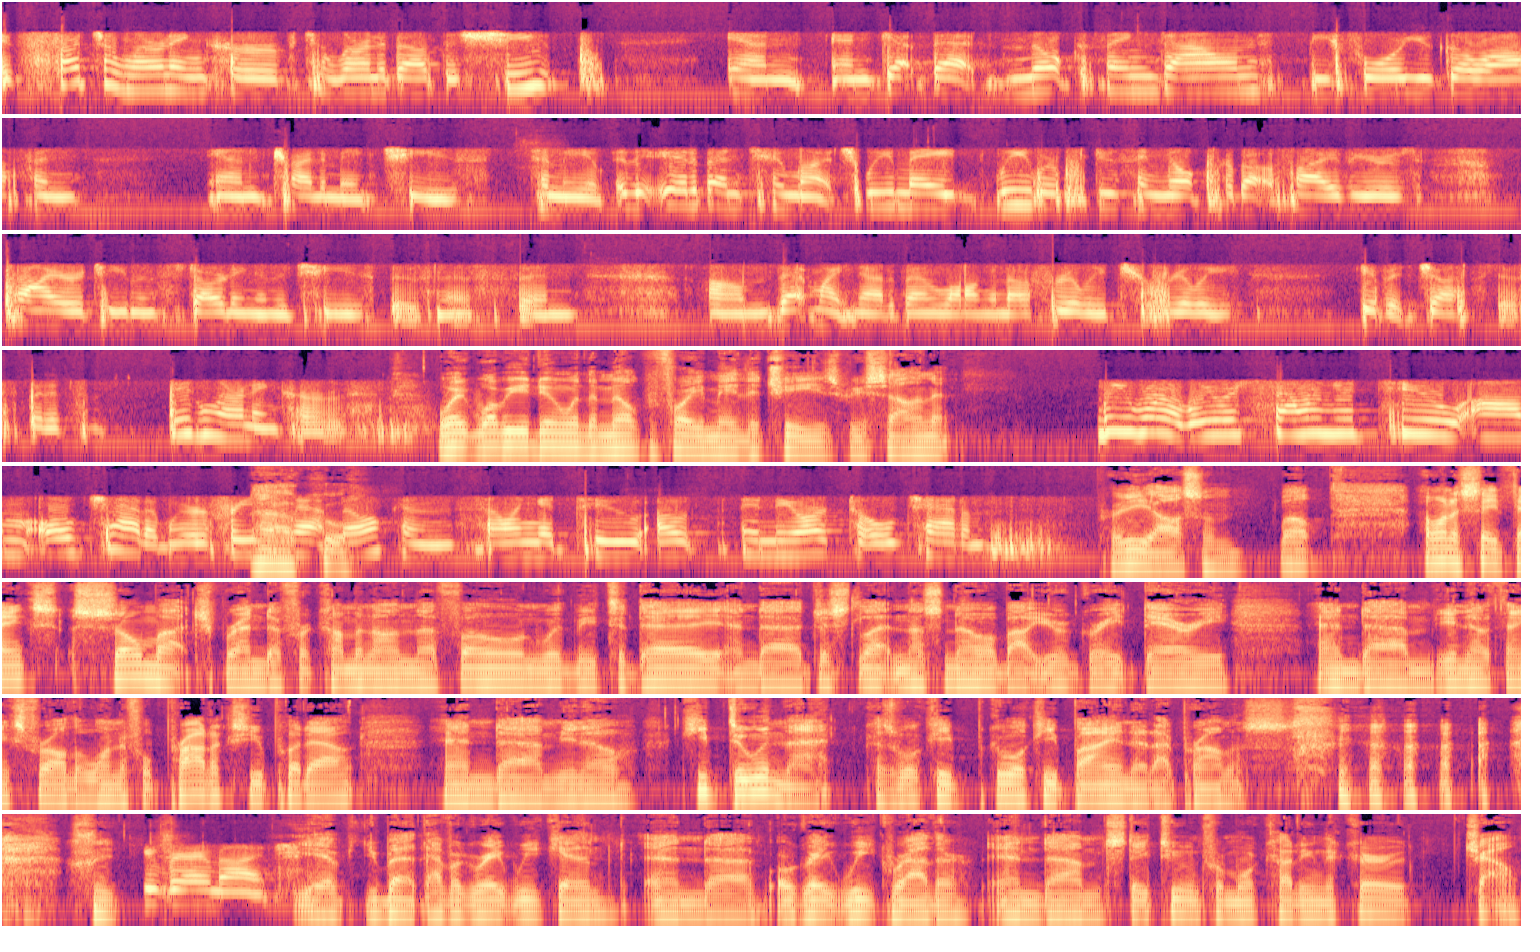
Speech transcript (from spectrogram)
it's such a learning curve to learn about the sheep and and get that milk thing down before you go off and and try to make cheese. To me, it, it'd been too much. We made we were producing milk for about five years prior to even starting in the cheese business, and um, that might not have been long enough really to really give it justice. But it's a big learning curve. What, what were you doing with the milk before you made the cheese? Were you selling it? We were. We were selling it to um, Old Chatham. We were freezing Oh, that cool. milk and selling it to out in New York to Old Chatham. Pretty awesome. Well, I want to say thanks so much, Brenda, for coming on the phone with me today and uh, just letting us know about your great dairy. And, um, you know, thanks for all the wonderful products you put out. And, um, you know, keep doing that because we'll keep, we'll keep buying it, I promise. Thank you very much. yeah, you bet. Have a great weekend and, uh, or great week rather. And um, stay tuned for more Cutting the Curd. Ciao.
